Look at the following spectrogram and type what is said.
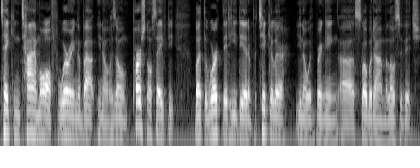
taking time off, worrying about you know his own personal safety, but the work that he did in particular, you know, with bringing uh, Slobodan Milosevic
